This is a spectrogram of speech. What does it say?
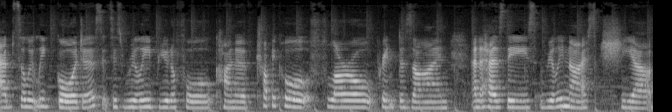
absolutely gorgeous. It's this really beautiful kind of tropical floral print design and it has these really nice sheer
